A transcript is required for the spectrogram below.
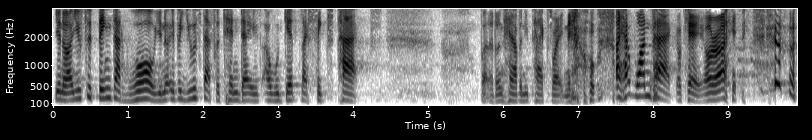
You know, I used to think that, whoa, you know, if I use that for 10 days, I would get like six packs. But I don't have any packs right now. I have one pack, okay, all right.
